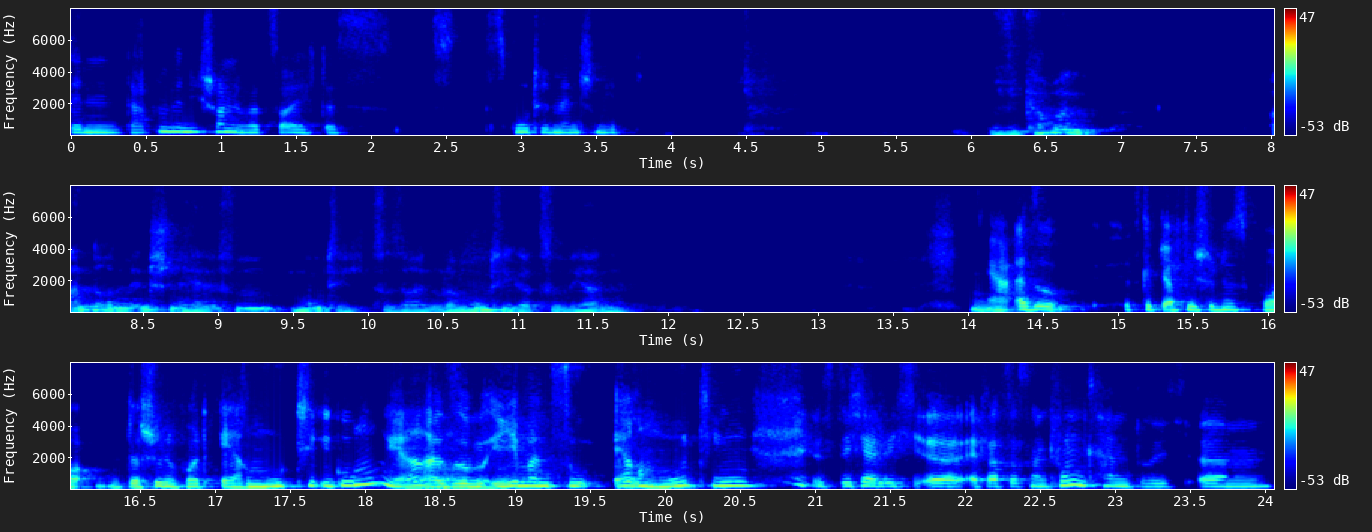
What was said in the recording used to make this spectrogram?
Denn davon bin ich schon überzeugt, dass es gute Menschen gibt. Wie kann man anderen Menschen helfen, mutig zu sein oder mutiger zu werden? Ja, also es gibt ja auch Wort, das schöne Wort Ermutigung. Ja, Ja. also jemand zu ermutigen ist sicherlich äh, etwas, was man tun kann durch, ähm,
